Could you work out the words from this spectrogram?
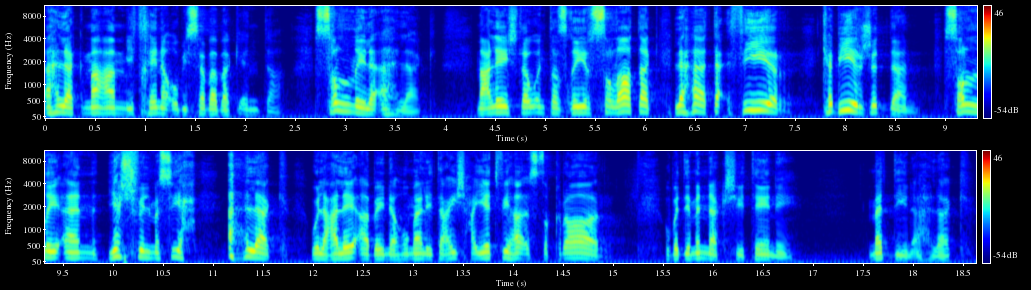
أهلك ما عم يتخانقوا بسببك انت. صلي لأهلك. معليش لو انت صغير صلاتك لها تأثير كبير جدا. صلي أن يشفي المسيح أهلك والعلاقة بينهما لتعيش حياة فيها استقرار. وبدي منك شيء تاني. ما تدين أهلك؟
